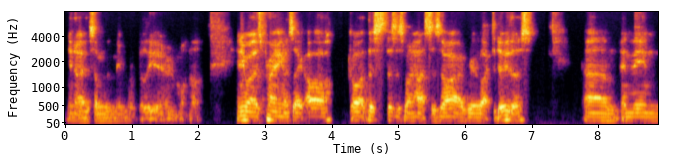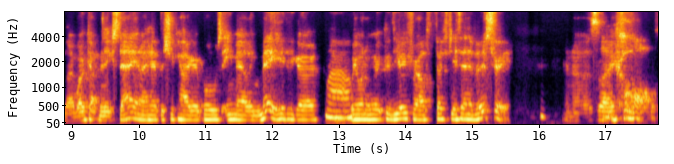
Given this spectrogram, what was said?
you know some of the memorabilia and whatnot. Anyway, I was praying. I was like, oh God, this this is my heart's desire. I'd really like to do this. Um, and then I woke up the next day and I have the Chicago Bulls emailing me to go, Wow. we want to work with you for our 50th anniversary. And I was like, oh,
